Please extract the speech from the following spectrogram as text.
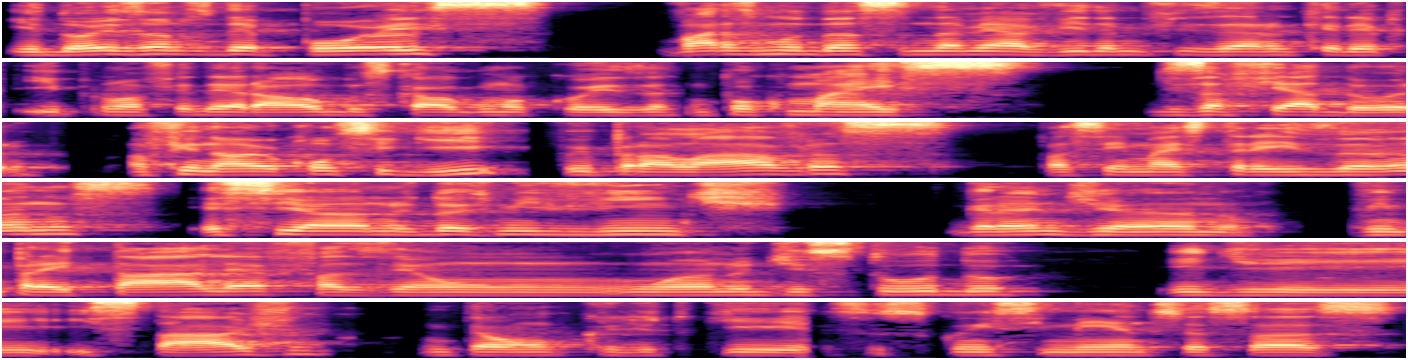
E dois anos depois, várias mudanças na minha vida me fizeram querer ir para uma federal, buscar alguma coisa um pouco mais desafiadora. Afinal, eu consegui, fui para Lavras, passei mais três anos. Esse ano de 2020, grande ano, vim para Itália fazer um, um ano de estudo e de estágio. Então, acredito que esses conhecimentos, essas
